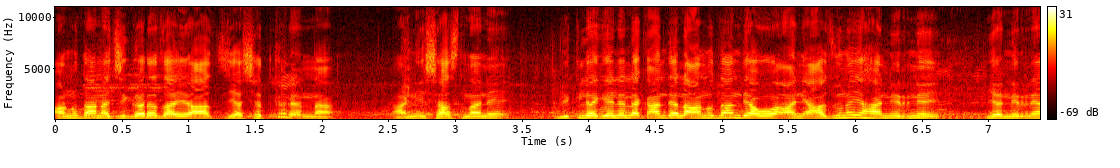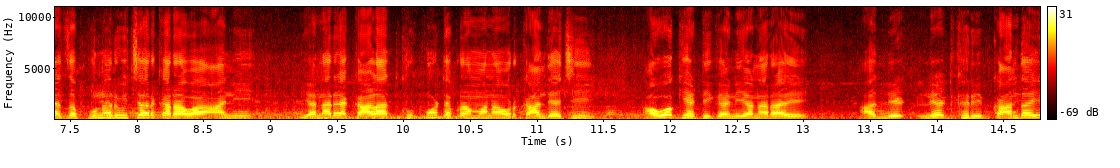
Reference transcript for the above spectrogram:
अनुदानाची गरज आहे आज या शेतकऱ्यांना आणि शासनाने विकल्या गेलेल्या कांद्याला अनुदान द्यावं आणि अजूनही हा निर्णय या निर्णयाचा पुनर्विचार करावा आणि येणाऱ्या काळात खूप मोठ्या प्रमाणावर कांद्याची आवक या ठिकाणी येणार आहे. आज लेट लेट खरीप कांदाही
